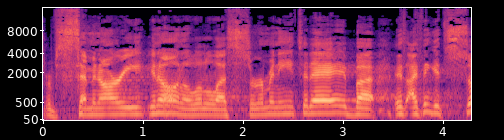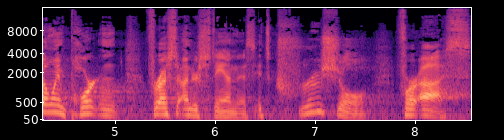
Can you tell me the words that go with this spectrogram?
sort of seminary, you know, and a little less sermony today, but I think it's so important for us to understand this. It's crucial for us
